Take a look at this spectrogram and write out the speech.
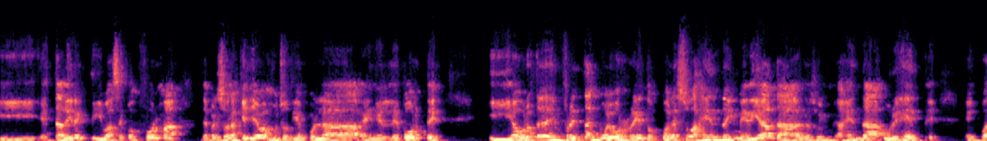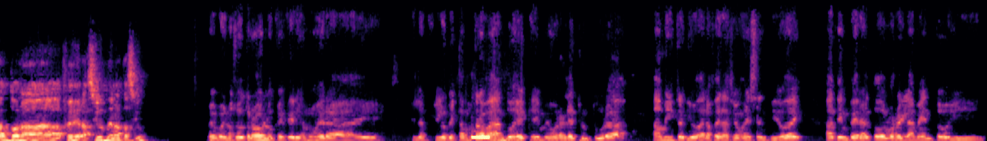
y esta directiva se conforma de personas que llevan mucho tiempo en, la, en el deporte. Y ahora ustedes enfrentan nuevos retos. ¿Cuál es su agenda inmediata, su agenda urgente en cuanto a la Federación de Natación? Pues, nosotros lo que queríamos era, eh, y lo que estamos trabajando es mejorar la estructura administrativa de la federación en el sentido de atemperar todos los reglamentos y,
